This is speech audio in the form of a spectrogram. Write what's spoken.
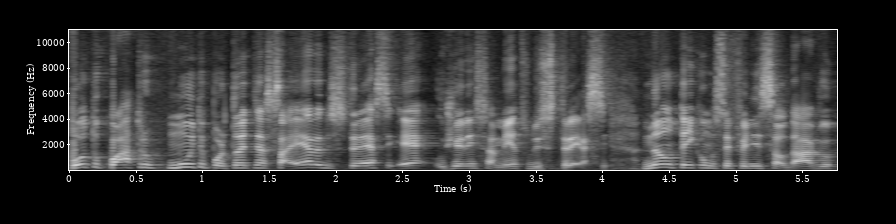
Ponto 4, muito importante nessa era do estresse, é o gerenciamento do estresse. Não tem como ser feliz e saudável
